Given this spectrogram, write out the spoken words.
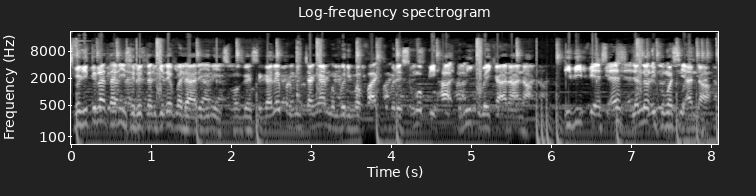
Sebegitulah tadi sedutan kita pada hari ini. Semoga segala perbincangan memberi manfaat kepada semua pihak demi kebaikan anak-anak. TV PSS, jalur informasi anda.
